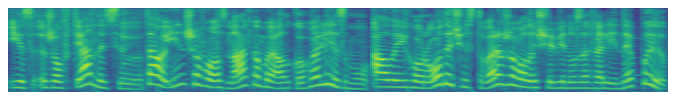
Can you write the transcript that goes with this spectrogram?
із жовтяницею та іншими ознаками алкоголізму, але його родичі стверджували, що він взагалі не пив.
